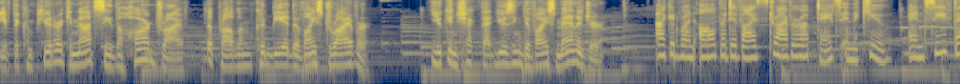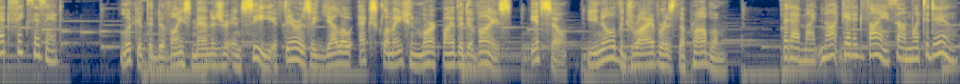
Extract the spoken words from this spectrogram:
If the computer cannot see the hard drive, the problem could be a device driver. You can check that using Device Manager. I could run all the device driver updates in the queue and see if that fixes it. Look at the Device Manager and see if there is a yellow exclamation mark by the device. If so, you know the driver is the problem. But I might not get advice on what to do.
